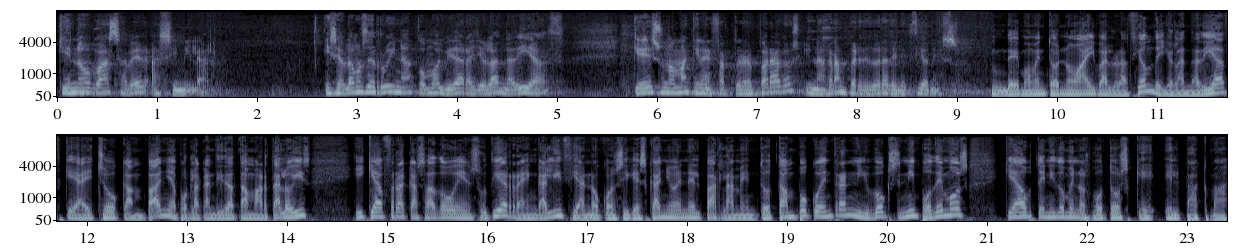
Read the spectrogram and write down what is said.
que no va a saber asimilar. Y si hablamos de ruina, ¿cómo olvidar a Yolanda Díaz, que es una máquina de facturar parados y una gran perdedora de elecciones? De momento no hay valoración de Yolanda Díaz, que ha hecho campaña por la candidata Marta Lois y que ha fracasado en su tierra, en Galicia. No consigue escaño en el Parlamento. Tampoco entran ni Vox ni Podemos, que ha obtenido menos votos que el PACMA.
